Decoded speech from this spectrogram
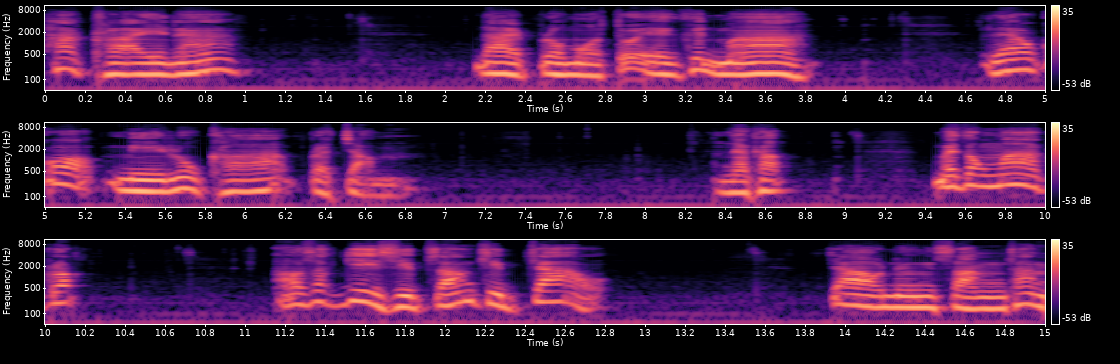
ถ้าใครนะ ได้โปรโมตตัวเองขึ้นมา แล้วก็มีลูกค้าประจำนะครับ ไม่ต้องมากหรอก เอาสัก20 30เจ้า เจ้าหนึ่งสั่งท่าน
